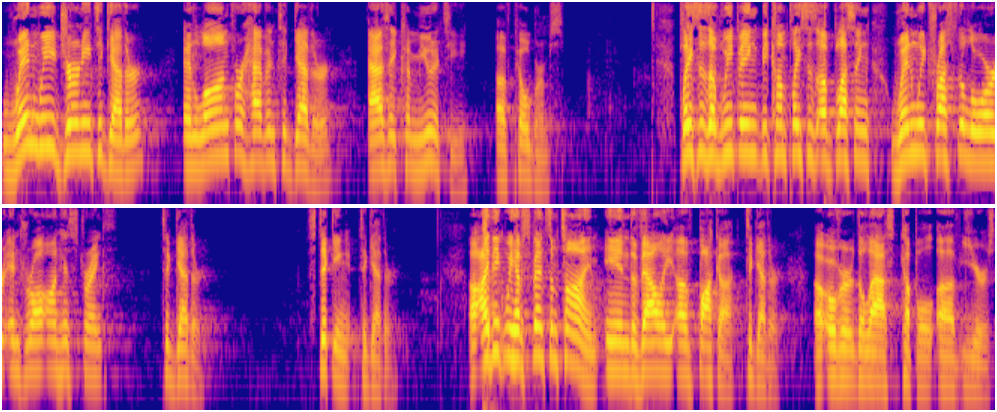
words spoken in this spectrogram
when we journey together and long for heaven together as a community of pilgrims. Places of weeping become places of blessing when we trust the Lord and draw on his strength together, sticking together. Uh, I think we have spent some time in the valley of Baca together. Uh, over the last couple of years.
